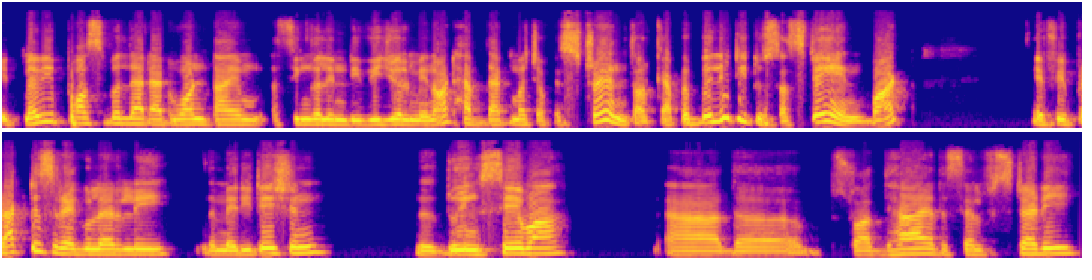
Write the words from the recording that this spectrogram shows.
it may be possible that at one time a single individual may not have that much of a strength or capability to sustain but if we practice regularly the meditation the doing seva uh, the swadhyaya, the self study,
